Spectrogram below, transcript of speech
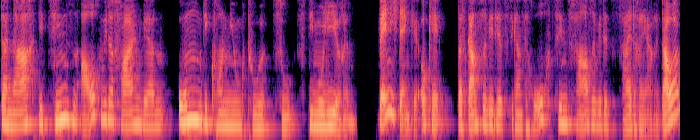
danach die Zinsen auch wieder fallen werden, um die Konjunktur zu stimulieren. Wenn ich denke, okay, das Ganze wird jetzt, die ganze Hochzinsphase wird jetzt zwei, drei Jahre dauern,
